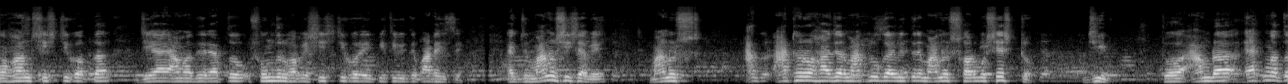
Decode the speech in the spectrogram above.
মহান সৃষ্টিকর্তা, যে আমাদের এত সুন্দরভাবে সৃষ্টি করে এই পৃথিবীতে পাঠিয়েছে। একজন মানুষ হিসাবে মানুষ আঠারো হাজার মাকলুকার ভিতরে মানুষ সর্বশ্রেষ্ঠ জীব। তো আমরা একমাত্র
